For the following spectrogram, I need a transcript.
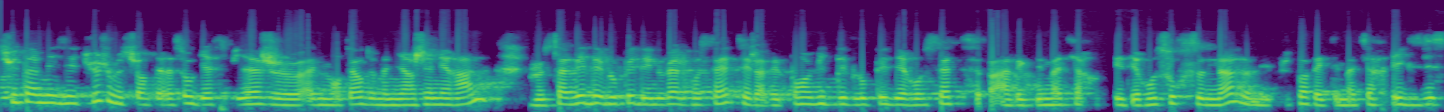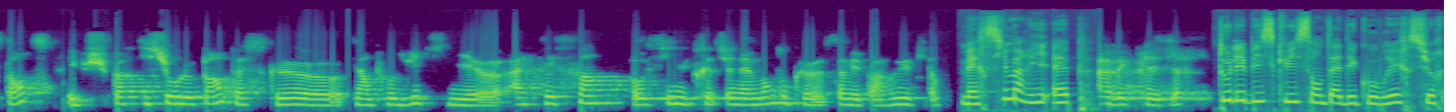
Suite à mes études, je me suis intéressée au gaspillage euh, alimentaire de manière générale. Je savais développer des nouvelles recettes et j'avais pas envie de développer des recettes avec des matières et des ressources neuves, mais plutôt avec des matières existantes. Et puis, je suis partie sur le pain parce que euh, c'est un produit qui est euh, assez sain aussi nutritionnellement, donc ça m'est paru évident. Merci Marie Epp. Avec plaisir. Tous les biscuits sont à découvrir sur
